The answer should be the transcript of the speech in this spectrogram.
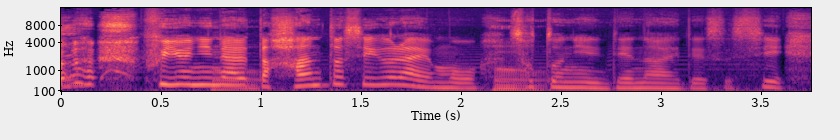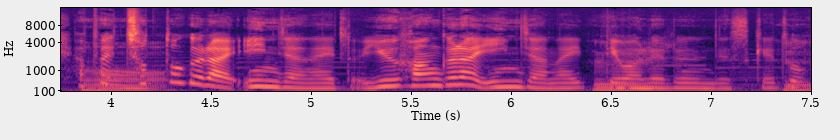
冬になると半年ぐらいもうん。外に出ないですし、やっぱりちょっとぐらいいいんじゃないと、夕飯ぐらいいいんじゃないって言われるんですけど、うん。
